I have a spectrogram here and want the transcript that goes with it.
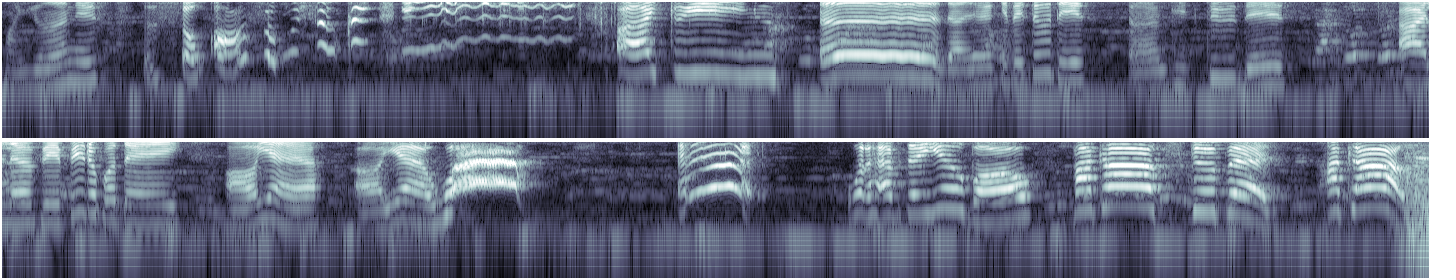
My goodness, it's so awesome. So great. I green. Uh, I'm gonna do this. I'm gonna do this. I love a beautiful day. Oh yeah. Oh yeah. Wow! Eh! What happened to you, Bo? My couch, stupid! My couch!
